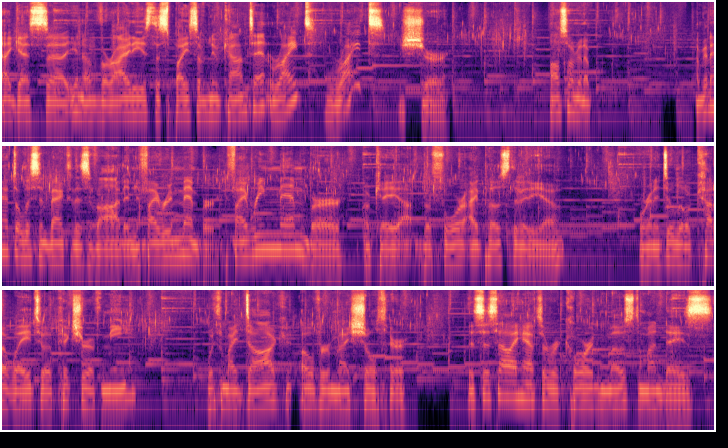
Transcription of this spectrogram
I guess, uh, you know, variety is the spice of new content, right? Right? Sure. Also, I'm going to... I'm going to have to listen back to this VOD, and if I remember, if I remember, okay, uh, before I post the video, we're going to do a little cutaway to a picture of me with my dog over my shoulder. This is how I have to record most Mondays.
